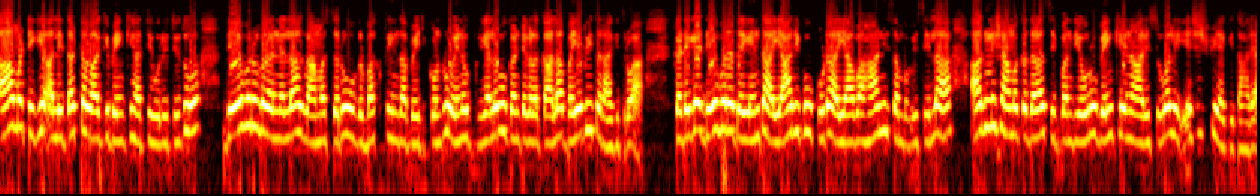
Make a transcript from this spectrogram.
ಆ ಮಟ್ಟಿಗೆ ಅಲ್ಲಿ ದಟ್ಟವಾಗಿ ಬೆಂಕಿ ಹತ್ತಿ ಉರಿಯುತ್ತಿದ್ದು, ದೇವರುಗಳನ್ನೆಲ್ಲ ಗ್ರಾಮಸ್ಥರು ಭಕ್ತಿಯಿಂದ ಬೇಡಿಕೊಂಡ್ರು. ಏನು ಕೆಲವು ಗಂಟೆಗಳ ಕಾಲ ಭಯಭೀತರಾಗಿದ್ರು. ಕಡೆಗೆ ದೇವರ ದಯೆಯಿಂದ ಯಾರಿಗೂ ಕೂಡ ಯಾವ ಹಾನಿ ಸಂಭವಿಸಿಲ್ಲ. ಅಗ್ನಿಶಾಮಕ ದಳ ಸಿಬ್ಬಂದಿಯವರು ಬೆಂಕಿಯನ್ನು ಆರಿಸುವಲ್ಲಿ ಯಶಸ್ವಿಯಾಗಿದ್ದಾರೆ.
